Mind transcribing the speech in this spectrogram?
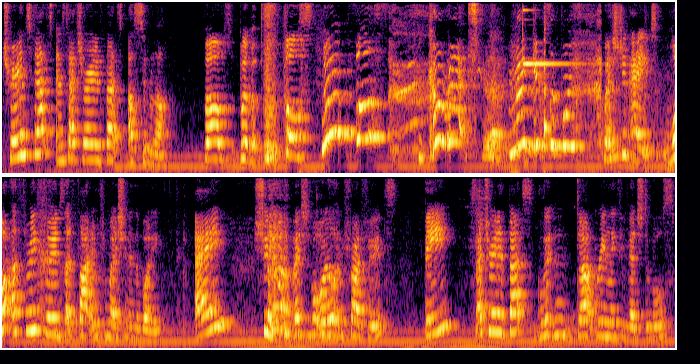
Trans fats and saturated fats are similar. False, but, but false. false! Correct! Meg gets the points. Question eight, what are three foods that fight inflammation in the body? A, sugar, vegetable oil, and fried foods. B, saturated fats, gluten, dark green leafy vegetables.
